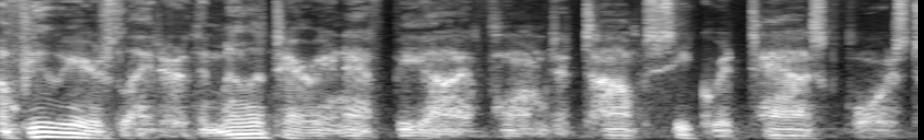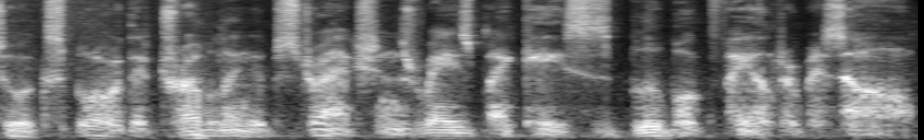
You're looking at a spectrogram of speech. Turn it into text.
A few years later, the military and FBI formed a top secret task force to explore the troubling abstractions raised by cases Blue Book failed to resolve.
